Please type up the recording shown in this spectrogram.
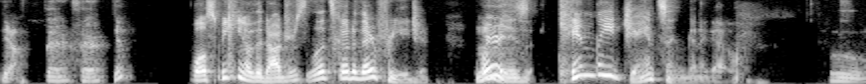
yeah. Fair, fair. Yeah. Well, speaking of the Dodgers, let's go to their free agent. Where Mm. is Kenley Jansen gonna go? Ooh.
